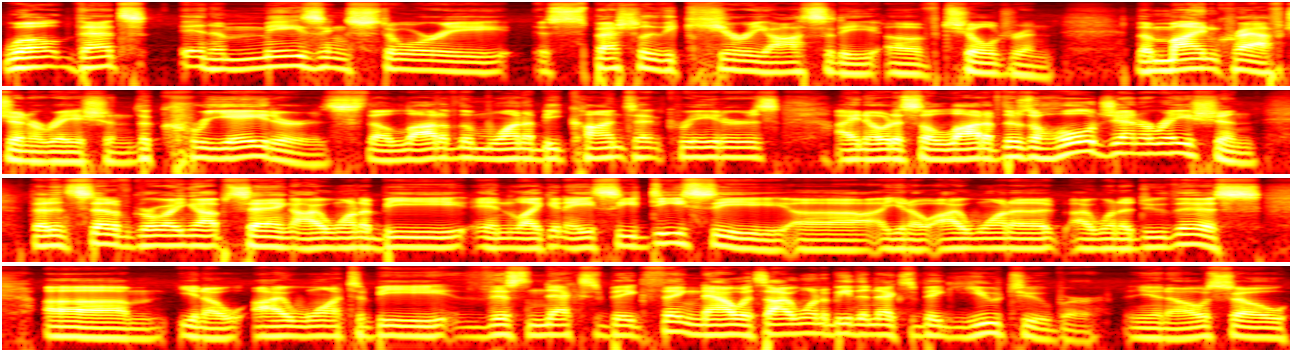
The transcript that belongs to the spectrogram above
Well, that's an amazing story, especially the curiosity of children the Minecraft generation, the creators. A lot of them want to be content creators. I notice a lot of there's a whole generation that instead of growing up saying I want to be in like an ACDC, uh, you know, I want to I want to do this, um, you know, I want to be this next big thing. Now it's I want to be the next big YouTuber, you know. So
